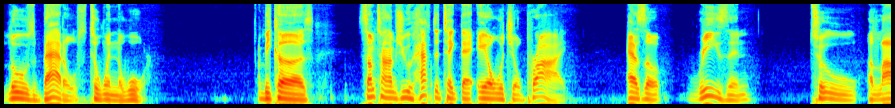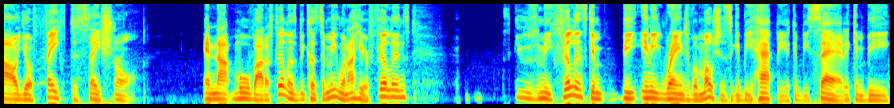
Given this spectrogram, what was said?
lose battles to win the war? Because sometimes you have to take that L with your pride as a reason to allow your faith to stay strong and not move out of feelings. Because to me when i hear feelings excuse me feelings can be any range of emotions. It can be happy it can be sad it can be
